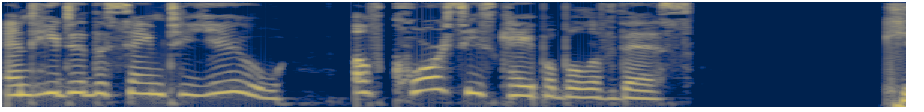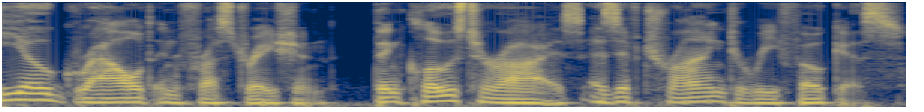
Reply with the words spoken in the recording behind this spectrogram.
and he did the same to you. Of course he's capable of this. Kio growled in frustration, then closed her eyes as if trying to refocus.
